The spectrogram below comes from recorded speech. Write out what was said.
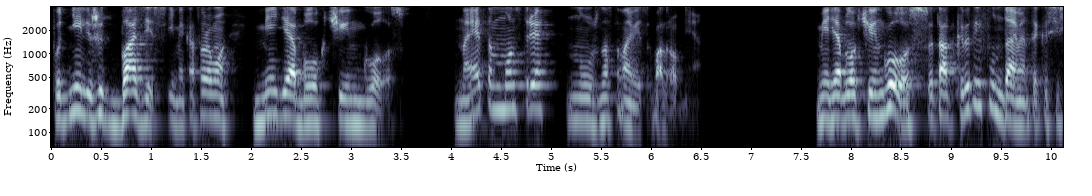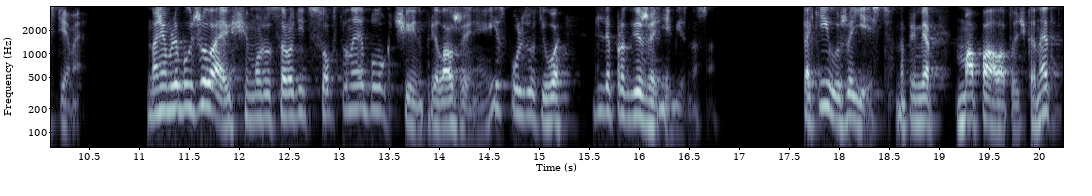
Под ней лежит базис, имя которому медиаблокчейн голос. На этом монстре нужно остановиться подробнее. Медиаблокчейн голос – это открытый фундамент экосистемы. На нем любой желающий может соорудить собственное блокчейн-приложение и использовать его для продвижения бизнеса. Такие уже есть. Например, mapala.net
